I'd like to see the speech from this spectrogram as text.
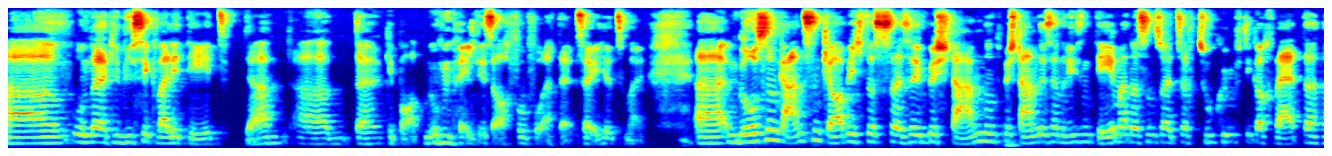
äh, und eine gewisse Qualität ja, äh, der gebauten Umwelt ist auch vom Vorteil, sage ich jetzt mal. Äh, Im Großen und Ganzen glaube ich, dass also im Bestand, und Bestand ist ein Riesenthema, das uns jetzt auch zukünftig auch weiter,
